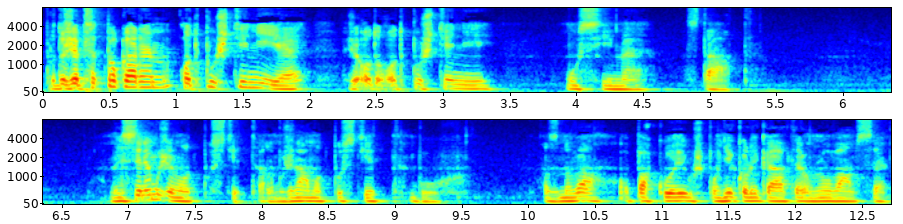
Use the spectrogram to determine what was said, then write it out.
Protože předpokladem odpuštění je, že od odpuštění musíme stát. My si nemůžeme odpustit, ale může nám odpustit Bůh. A znova opakuji, už po několikáté omlouvám se,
